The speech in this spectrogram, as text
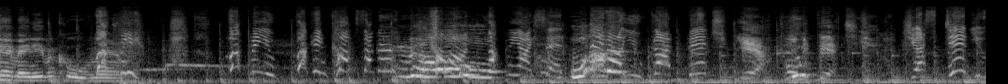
game ain't even cool, man. Fuck me! Fuck me, you fucking cocksucker! No! Come on, fuck me, I said! What? That's all you got, bitch! Yeah, call me bitch. Just did, you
